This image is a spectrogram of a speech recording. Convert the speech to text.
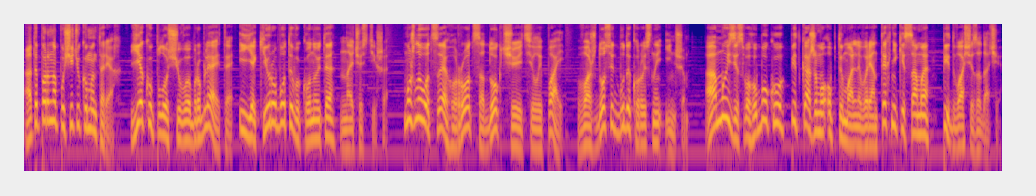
А тепер напишіть у коментарях, яку площу ви обробляєте і які роботи виконуєте найчастіше. Можливо, це город, садок чи цілий пай. Ваш досвід буде корисний іншим. А ми зі свого боку підкажемо оптимальний варіант техніки саме під ваші задачі.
